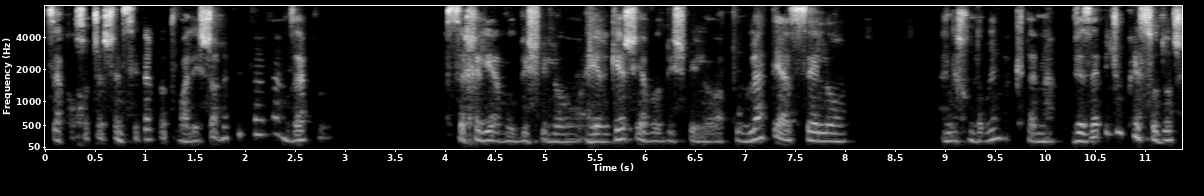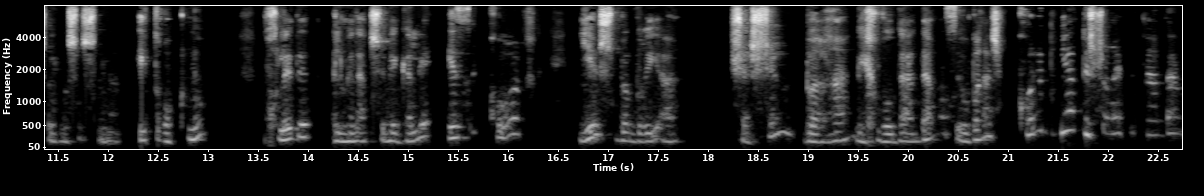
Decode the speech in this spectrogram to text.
זה הכוחות שהשם סידר בתורה לשרת את האדם, זה הכול. השכל יעבוד בשבילו, ההרגש יעבוד בשבילו, הפעולה תיעשה לו. אנחנו מדברים בקטנה, וזה בדיוק היסודות של ראש השנה. התרוקנות מוחלטת על מנת שנגלה איזה כוח יש בבריאה, שהשם ברא לכבוד האדם הזה, הוא ברא שכל הבריאה תשרת את האדם.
